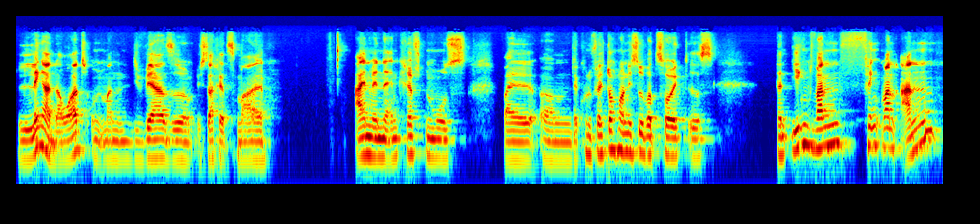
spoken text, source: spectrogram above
länger dauert und man diverse, ich sage jetzt mal, Einwände entkräften muss, weil ähm, der Kunde vielleicht doch noch nicht so überzeugt ist, dann irgendwann fängt man an,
